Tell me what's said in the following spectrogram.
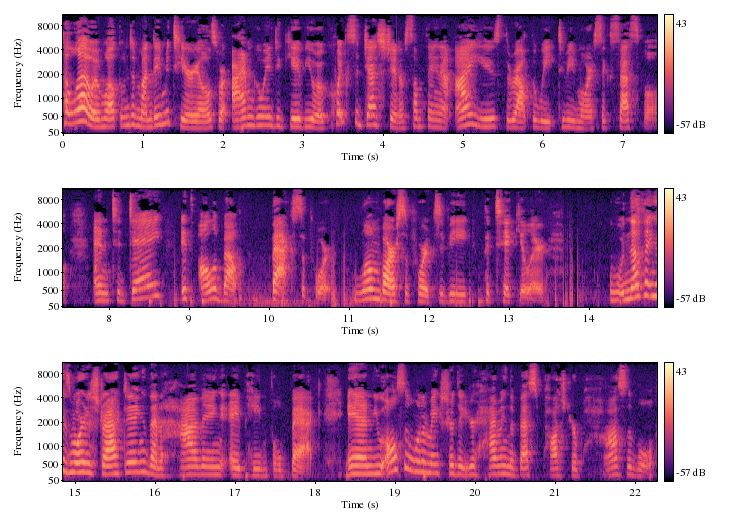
Hello and welcome to Monday Materials where I'm going to give you a quick suggestion of something that I use throughout the week to be more successful. And today it's all about back support, lumbar support to be particular. Nothing is more distracting than having a painful back. And you also want to make sure that you're having the best posture possible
